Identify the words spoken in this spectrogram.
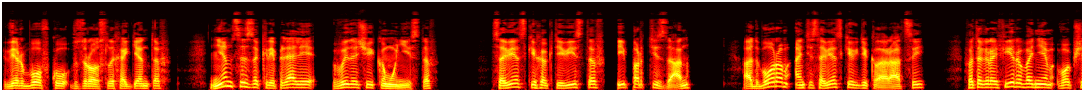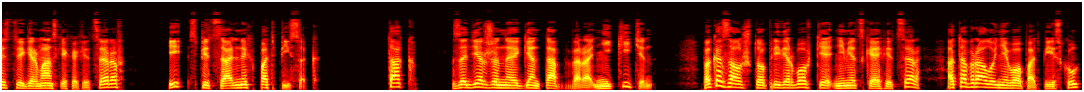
Вербовку взрослых агентов немцы закрепляли выдачей коммунистов, советских активистов и партизан, отбором антисоветских деклараций, фотографированием в обществе германских офицеров и специальных подписок. Так, задержанный агент Абвера Никитин показал, что при вербовке немецкий офицер отобрал у него подписку,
